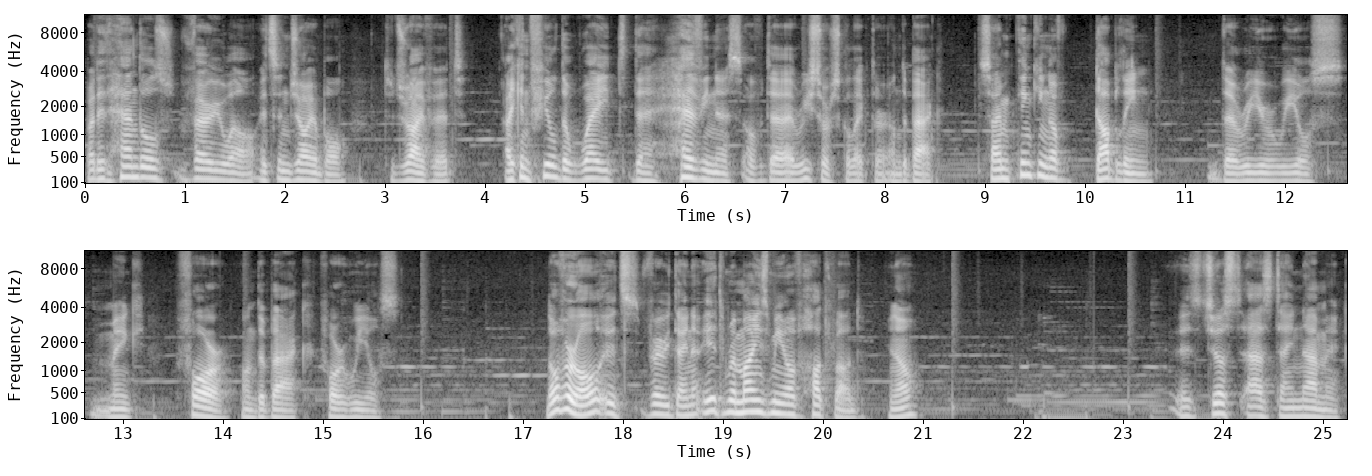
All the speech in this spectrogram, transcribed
But it handles very well. It's enjoyable to drive it. I can feel the weight, the heaviness of the resource collector on the back. So I'm thinking of doubling the rear wheels, make four on the back, four wheels. Overall, it's very dynamic. It reminds me of Hot Rod, you know? It's just as dynamic.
